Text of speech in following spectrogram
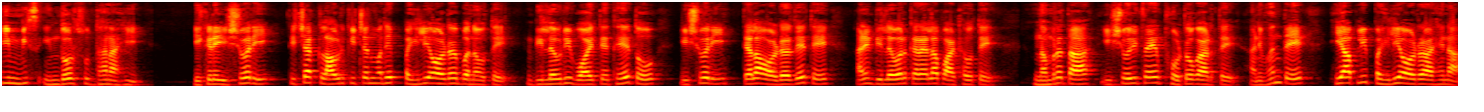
ती मिस इंदोर सुद्धा नाही. इकडे ईश्वरी तिच्या क्लाउड किचनमध्ये पहिली ऑर्डर बनवते. डिलिव्हरी बॉय तेथे येतो ईश्वरी त्याला ऑर्डर देते आणि डिलिव्हर करायला पाठवते. नम्रता ईश्वरीचा एक फोटो काढते आणि म्हणते ही आपली पहिली ऑर्डर आहे ना.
